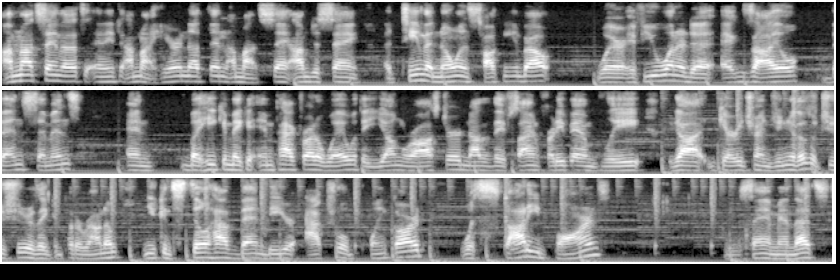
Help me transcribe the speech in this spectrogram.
I'm not saying that that's anything. I'm not hearing nothing. I'm not saying. I'm just saying a team that no one's talking about. Where if you wanted to exile Ben Simmons, and but he can make an impact right away with a young roster. Now that they've signed Freddie VanVleet, they got Gary Trent Jr. Those are two shooters they can put around him. You can still have Ben be your actual point guard with Scottie Barnes. I'm saying, man. That's.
